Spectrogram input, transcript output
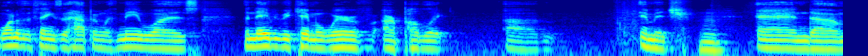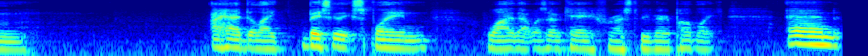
one of the things that happened with me was the Navy became aware of our public um, image, and um, I had to like basically explain why that was okay for us to be very public, and.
